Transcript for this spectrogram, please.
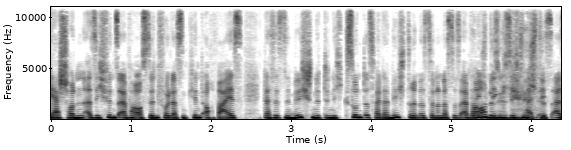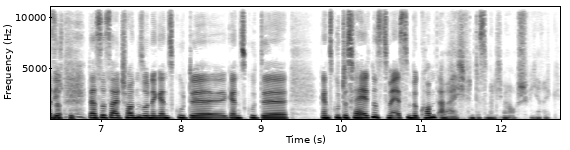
wäre schon, also ich finde es einfach auch sinnvoll, dass ein Kind auch weiß, dass jetzt eine Milchschnitte nicht gesund ist, weil da Milch drin ist, sondern dass das einfach auch eine Richtig, Süßigkeit richtig, ist. Also richtig. dass es halt schon so eine ganz gute, ganz gute, ganz gutes Verhältnis zum Essen bekommt. Aber ich finde das manchmal auch schwierig.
